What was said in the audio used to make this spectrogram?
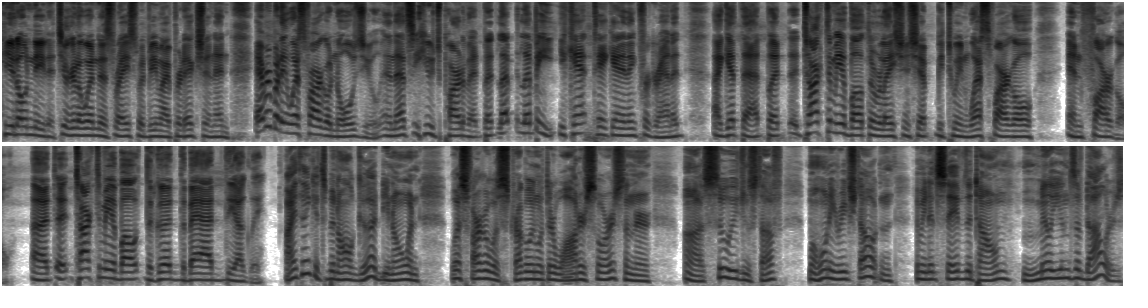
you, don't need it. You're going to win this race, would be my prediction. And everybody in West Fargo knows you, and that's a huge part of it. But let, let me, you can't take anything for granted. I get that. But uh, talk to me about the relationship between West Fargo and Fargo. Uh, talk to me about the good, the bad, the ugly. I think it's been all good. You know, when West Fargo was struggling with their water source and their uh, sewage and stuff, Mahoney reached out and I mean, it saved the town millions of dollars.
